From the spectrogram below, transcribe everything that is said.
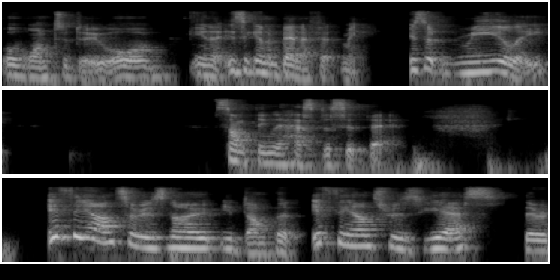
or want to do? Or, you know, is it going to benefit me? Is it really something that has to sit there? If the answer is no, you dump it. If the answer is yes, there are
